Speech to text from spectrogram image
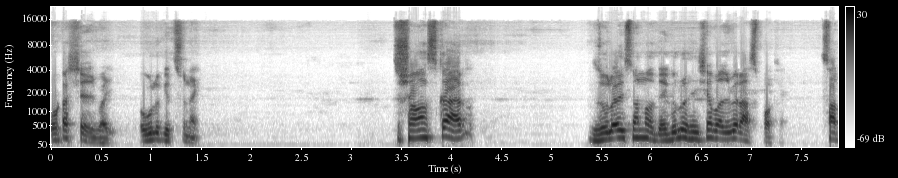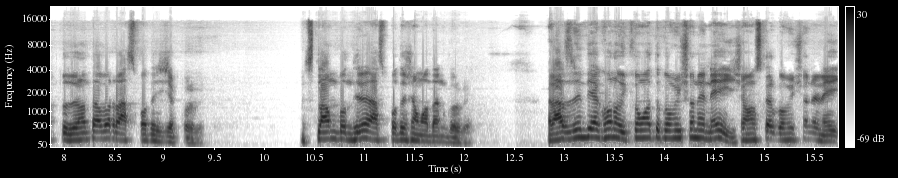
ওটা শেষ ভাই, ওগুলো কিছু নাই। সংস্কার, জুলাই সনদ, এগুলোর হিসাব আসবে রাজপথে। ছাত্র জনতা আবার রাজপথে হিসাব করবে। ইসলামপন্থীরা রাজপথে সমাধান করবে। রাজনীতি এখন ঐক্যমত কমিশনে নেই, সংস্কার কমিশনে নেই।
